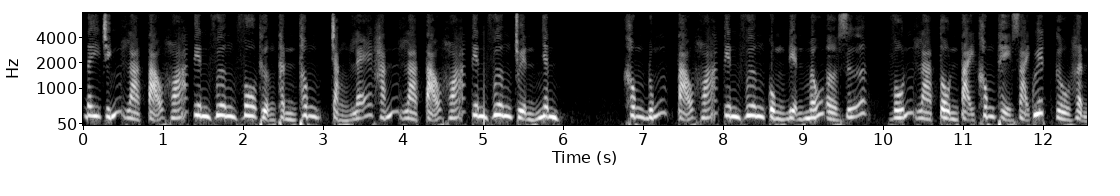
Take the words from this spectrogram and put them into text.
Đây chính là tạo hóa tiên vương vô thượng thần thông, chẳng lẽ hắn là tạo hóa tiên vương truyền nhân? Không đúng, tạo hóa tiên vương cùng điện mẫu ở giữa, vốn là tồn tại không thể giải quyết cừu hận.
